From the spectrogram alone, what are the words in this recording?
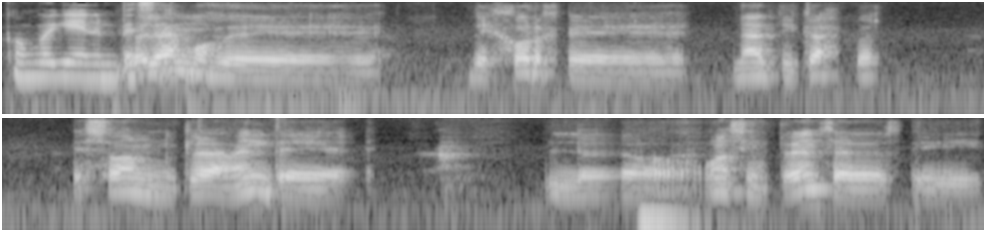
¿Con cuál quieren empezar? hablamos de, de Jorge, Nati Casper, que son claramente unos influencers y,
